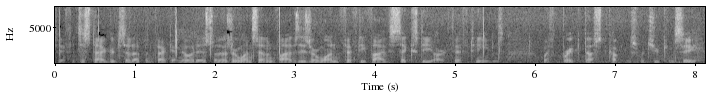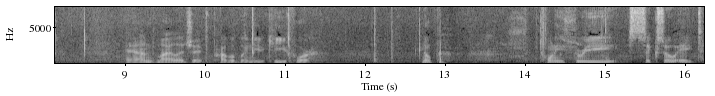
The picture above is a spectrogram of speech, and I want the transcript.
see if it's a staggered setup. In fact, I know it is. So those are 175s. These are 155 60 R15s with brake dust covers, which you can see. And mileage, I probably need a key for. Nope. 23608.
